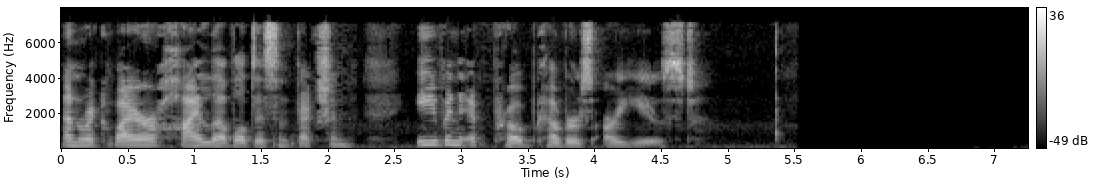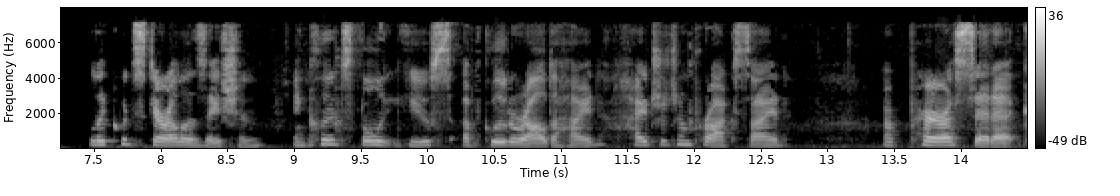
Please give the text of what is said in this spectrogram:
and require high-level disinfection, even if probe covers are used. Liquid sterilization includes the use of glutaraldehyde, hydrogen peroxide, or peracetic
